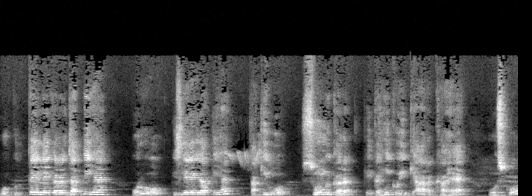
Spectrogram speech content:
वो कुत्ते लेकर जाती है, और वो किस लिए लेकर जाती है? ताकि वो सूंघ कर कि कहीं कोई क्या रखा है वो उसको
